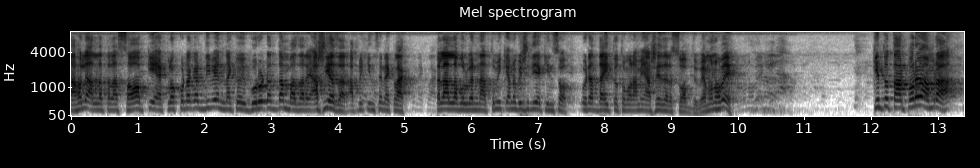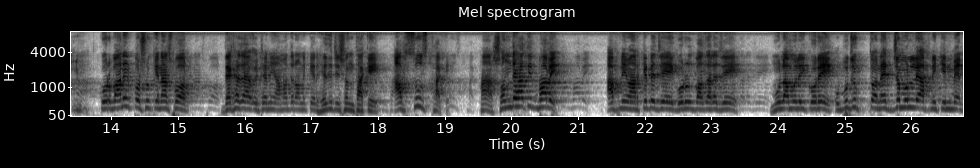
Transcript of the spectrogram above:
তাহলে আল্লাহ তালা সওয়াব এক লক্ষ টাকার দিবেন, নাকি ওই গরুটার দাম বাজারে আশি হাজার? আপনি কিনছেন এক লাখ। তাহলে আল্লাহ বলবেন, না, তুমি কেন বেশি দিয়ে কিনছো? ওইটার দায়িত্ব তোমার, আমি আশি হাজার সব দেবো। এমন হবে? কিন্তু তারপরেও আমরা কোরবানির পশু কেনার পর দেখা যায় ওইটা নিয়ে আমাদের অনেকের হেজিটেশন থাকে, আফসুস থাকে। হ্যাঁ সন্দেহাতীত ভাবে আপনি মার্কেটে যে, গরুর বাজারে যে মুলামুলি করে উপযুক্ত ন্যায্য মূল্যে আপনি কিনবেন,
